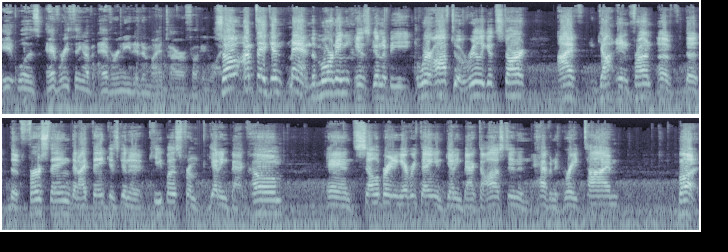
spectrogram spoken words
It was everything I've ever needed in my entire fucking life. So I'm thinking, man, the morning is going to be. We're off to a really good start. I've got in front of the the first thing that I think is going to keep us from getting back home and celebrating everything and getting back to Austin and having a great time. But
